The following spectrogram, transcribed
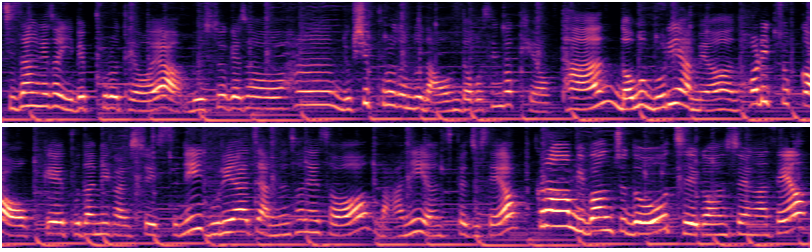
지상에서 200% 되어야 물속에서 한 60% 정도 나온다고 생각해요. 단 너무 무리하면 허리 쪽과 어깨에 부담이 갈 수 있으니 무리하지 않는 선에서 많이 연습해주세요. 그럼 이번 주도 즐거운 수영하세요.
